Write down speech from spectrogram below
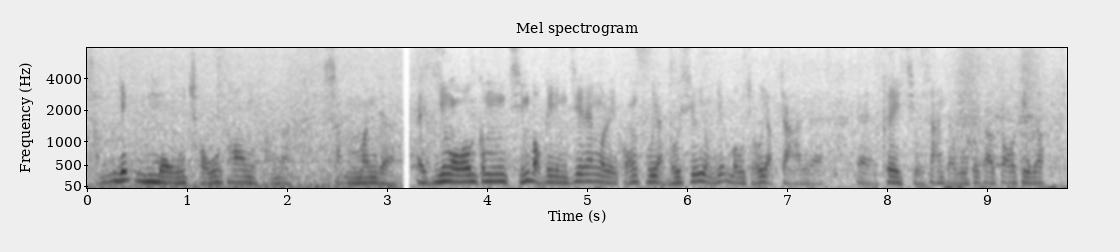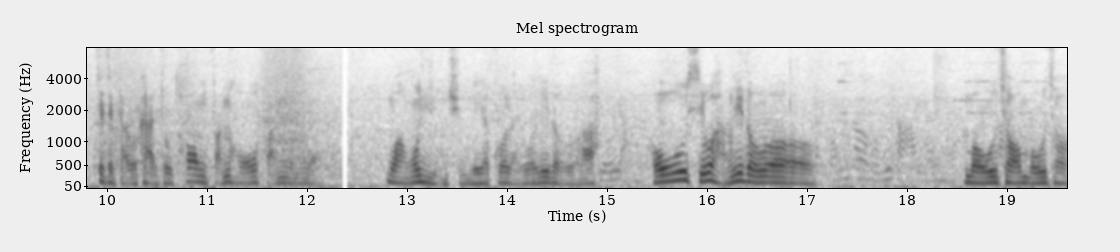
十益母草湯粉啊，十五蚊咋？誒，以我咁淺薄嘅認知咧，我哋廣府人好少用益母草入贊嘅。誒，佢哋潮汕就會比較多啲咯，即係直頭隔嚟做湯粉、河粉咁嘅。哇！我完全未入過嚟喎呢度嚇，好少行呢度喎。冇錯冇錯，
